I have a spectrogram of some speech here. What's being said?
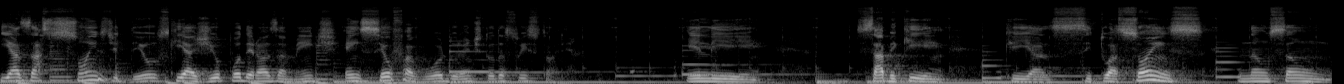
e as ações de Deus que agiu poderosamente em seu favor durante toda a sua história. Ele sabe que, que as situações não são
